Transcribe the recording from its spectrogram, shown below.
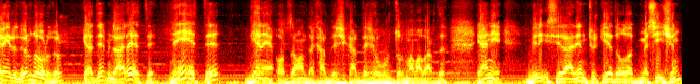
eğridir doğrudur. Geldi müdahale etti. Neye etti? Gene o zaman da kardeşi kardeşe vurdurmama vardı. Yani bir istiralin Türkiye'de olabilmesi için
